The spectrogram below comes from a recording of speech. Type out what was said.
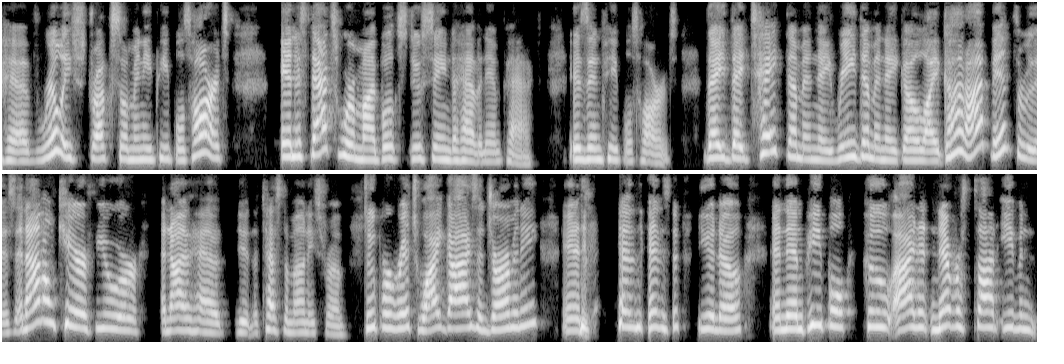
have really struck so many people's hearts. And it's, that's where my books do seem to have an impact is in people's hearts. They, they take them and they read them and they go like, God, I've been through this. And I don't care if you were, and I have you know, the testimonies from super rich white guys in Germany and, and then, you know, and then people who I never thought even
